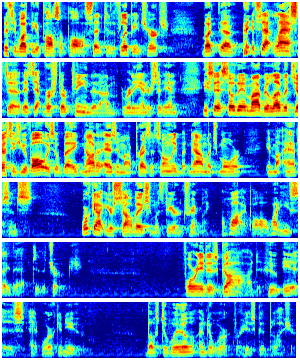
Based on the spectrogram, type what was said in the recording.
This is what the Apostle Paul said to the Philippian church. But uh, it's that last, uh, it's that verse 13 that I'm really interested in. He says, So then, my beloved, just as you've always obeyed, not as in my presence only, but now much more in my absence, work out your salvation with fear and trembling. Well, why, Paul? Why do you say that to the church? For it is God who is at work in you, both to will and to work for his good pleasure.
